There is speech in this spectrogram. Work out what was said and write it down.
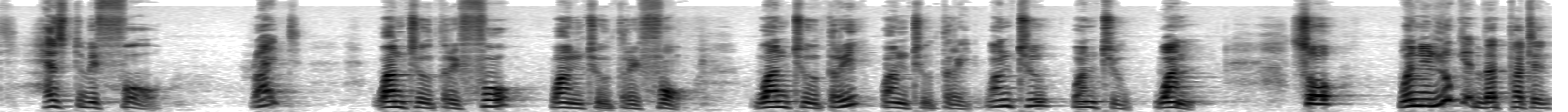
It has to be four, right? One, two, three, four. One, two, three, four. One, two, three. One, two, three. One, two, one, two, one. So when you look at that pattern,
